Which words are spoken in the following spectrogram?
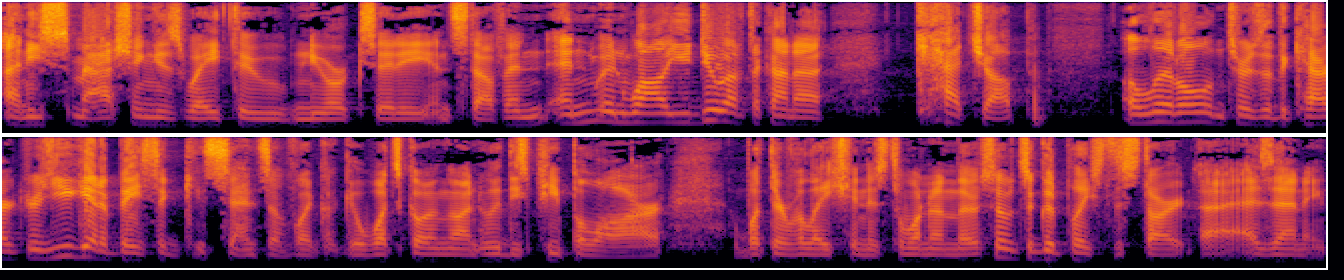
and he's smashing his way through New York City and stuff. And and, and while you do have to kind of catch up a little in terms of the characters. You get a basic sense of like okay, what's going on, who these people are, what their relation is to one another. So it's a good place to start uh, as any.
